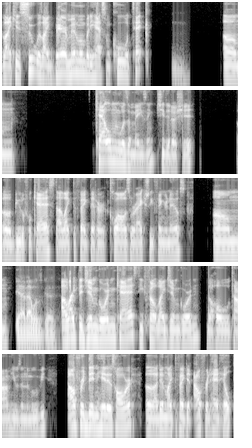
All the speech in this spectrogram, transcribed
like his suit was like bare minimum, but he had some cool tech. Mm. Um Catwoman was amazing. She did her shit. A beautiful cast. I like the fact that her claws were actually fingernails. Um Yeah, that was good. I like the Jim Gordon cast. He felt like Jim Gordon the whole time he was in the movie. Alfred didn't hit as hard. Uh, I didn't like the fact that Alfred had help.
